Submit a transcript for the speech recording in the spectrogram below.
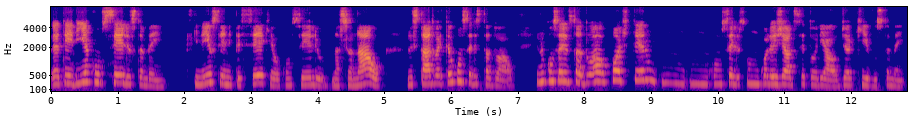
é, teria conselhos também, que nem o CNPC, que é o Conselho Nacional, no estado vai ter o Conselho Estadual. E no Conselho Estadual pode ter um, um, um conselho, um colegiado setorial de arquivos também.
